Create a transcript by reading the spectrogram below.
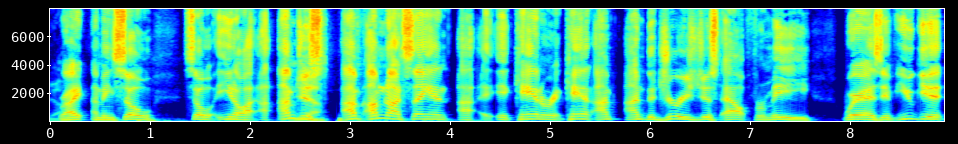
Yeah. Right. I mean, so so you know, I, am just yeah. I'm I'm not saying I, it can or it can't. I'm I'm the jury's just out for me. Whereas if you get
